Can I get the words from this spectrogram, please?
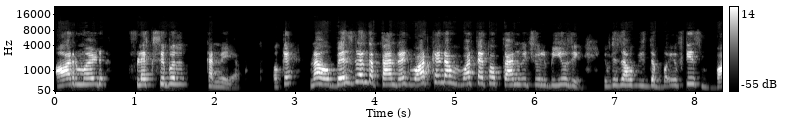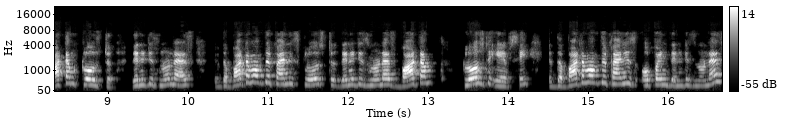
armored flexible conveyor okay? Now based on the pan right what kind of what type of pan which will be using? If it is if the if it is bottom closed then it is known as if the bottom of the pan is closed then it is known as bottom closed afc if the bottom of the pan is open then it is known as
